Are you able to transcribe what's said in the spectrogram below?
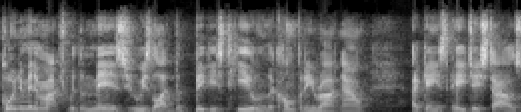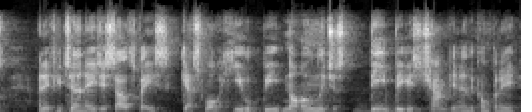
putting him in a match with the Miz, who is like the biggest heel in the company right now, against AJ Styles. And if you turn AJ Styles face, guess what? He'll be not only just the biggest champion in the company,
